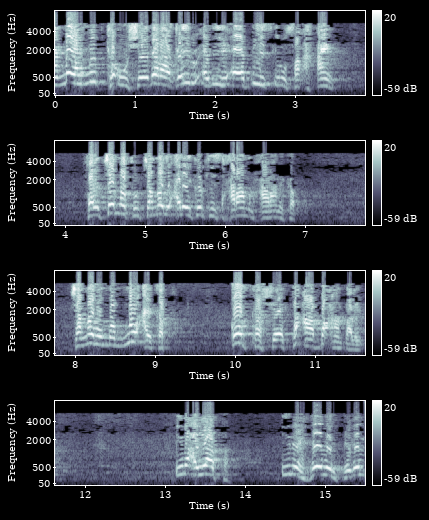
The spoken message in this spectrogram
annahu midka uu sheeganaa kayru abiihi aabbihiis inuusan ahayn. Faljannatu jannadu calayhi korkiisa xaraamun xaaraani ka ta jannadu mamnuucay ka ta qofka sheegta aabba aan dhalin. Ina ayaa ta ina hebel hebel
